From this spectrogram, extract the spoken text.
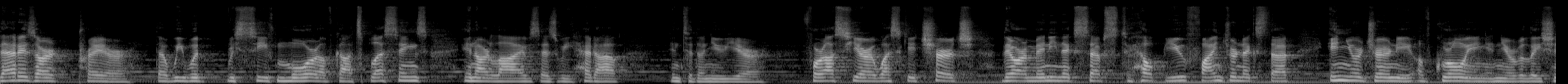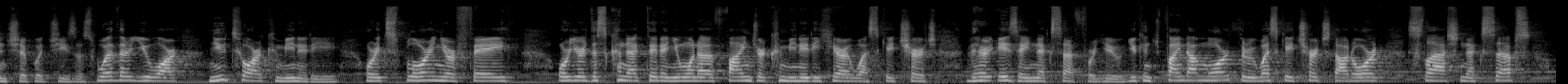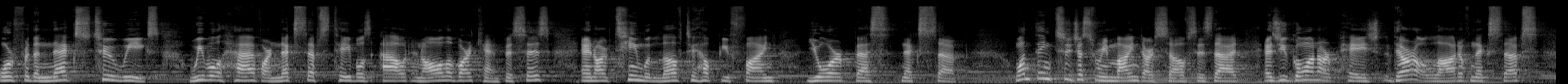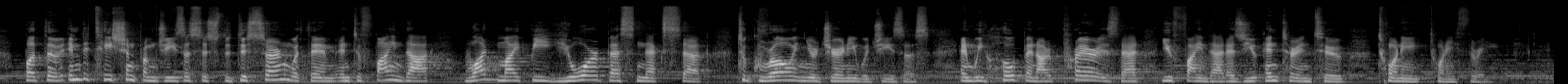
And that is our prayer that we would receive more of God's blessings in our lives as we head out into the new year. For us here at Westgate Church, there are many next steps to help you find your next step in your journey of growing in your relationship with Jesus. Whether you are new to our community or exploring your faith or you're disconnected and you want to find your community here at Westgate Church, there is a next step for you. You can find out more through westgatechurch.org slash next steps, or for the next two weeks, we will have our next steps tables out in all of our campuses, and our team would love to help you find your best next step. One thing to just remind ourselves is that as you go on our page, there are a lot of next steps, but the invitation from Jesus is to discern with Him and to find out what might be your best next step to grow in your journey with Jesus. And we hope and our prayer is that you find that as you enter into 2023.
